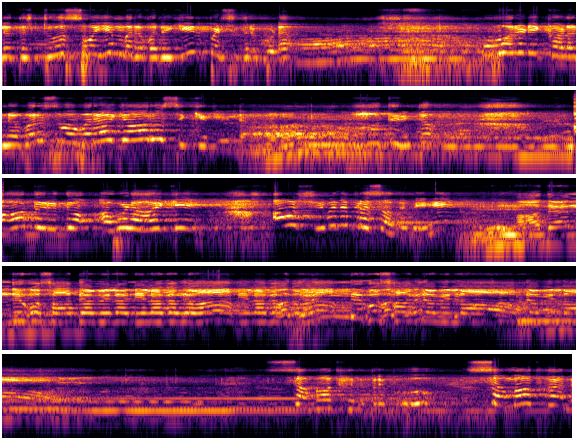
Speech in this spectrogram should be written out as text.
ಲೆಕ್ಕವಿಲ್ಲದಷ್ಟು ಸ್ವಯಂವರವನ್ನು ಏರ್ಪಡಿಸಿದ್ರು ಕೂಡ ವರಡಿ ಕಾಳನ್ನ ಬರೆಸುವವರ ಯಾರೂ ಸಿಕ್ಕಿರಲಿಲ್ಲ. ಆದ್ದರಿಂದ ಆದ್ದರಿಂದ ಅವಳ ಆಯ್ಕೆ ಆ ಶಿವನ ಪ್ರಸಾದವೇ. ಅದೆಂದಿಗೂ ಸಾಧ್ಯವಿಲ್ಲ ನೀಲಗಂಗ. ಅದೆಂದಿಗೂ ಸಾಧ್ಯವಿಲ್ಲ ಸಾಧ್ಯವಿಲ್ಲ. ಸಮಾಧಾನ ಪ್ರಭು ಸಮಾಧಾನ.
